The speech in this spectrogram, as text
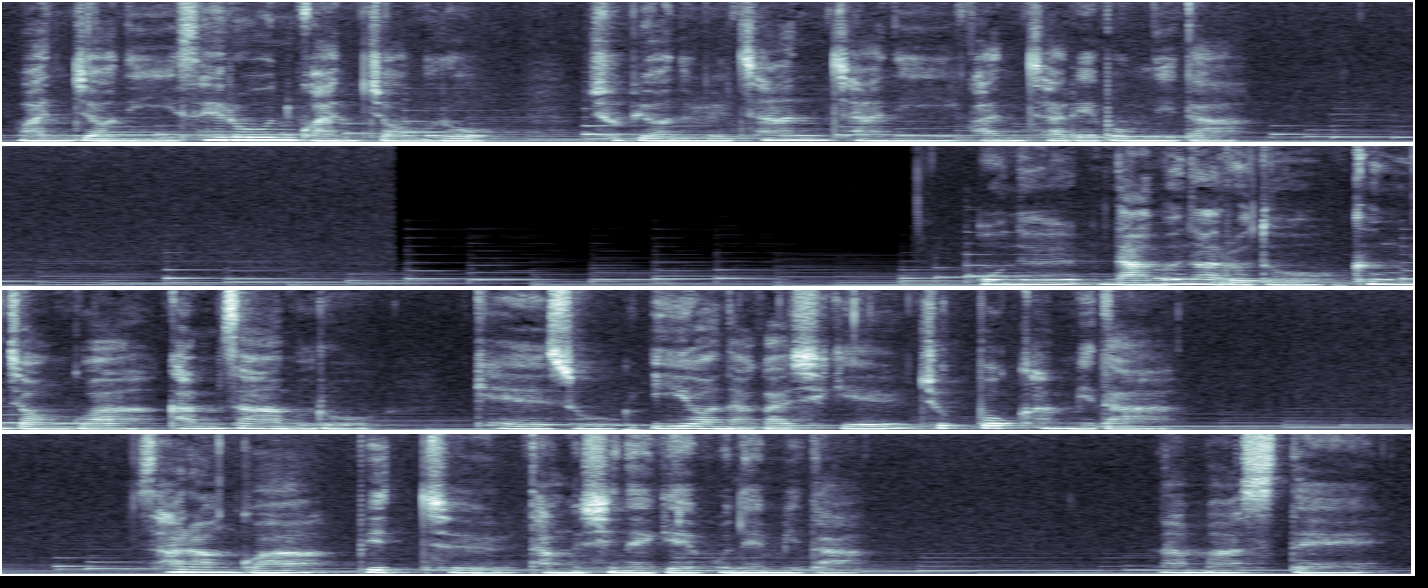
완전히 새로운 관점으로 주변을 찬찬히 관찰해 봅니다. 오늘 남은 하루도 긍정과 감사함으로 계속 이어나가시길 축복합니다. 사랑과 빛을 당신에게 보냅니다. 나마스테.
